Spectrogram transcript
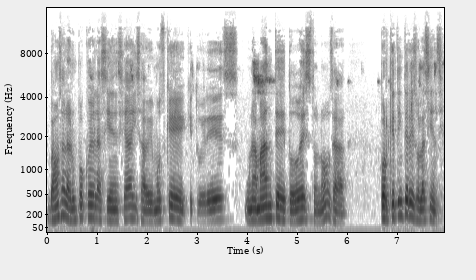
Vamos a hablar un poco de la ciencia y sabemos que, que, tú eres un amante de todo esto, ¿no? O sea, ¿por qué te interesó la ciencia?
